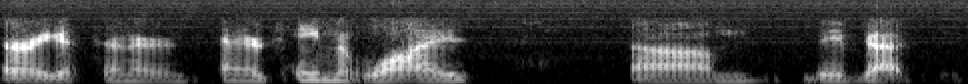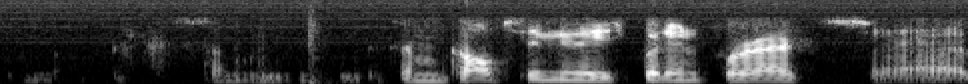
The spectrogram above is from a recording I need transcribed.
or I guess enter, entertainment wise. Um, they've got some some golf simulators put in for us, uh,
